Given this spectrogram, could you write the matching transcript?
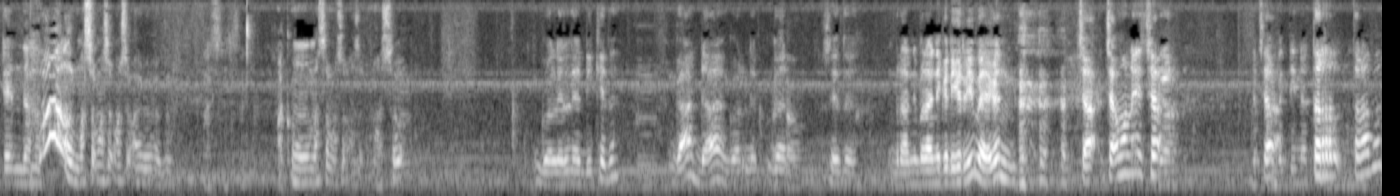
tenda. Wal, masuk masuk masuk aku aku. Aku mau masuk masuk masuk masuk. Gue lihat dikit ya. Nggak ada, gue lihat nggak situ. Berani berani ke diri ya kan. Cak cak mana ya cak? Biar Cak ter ter apa?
